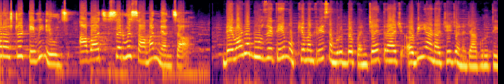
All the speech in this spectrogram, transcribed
महाराष्ट्र टीव्ही न्यूज आवाज सर्वसामान्यांचा. देवाडा भुज येथे मुख्यमंत्री समृद्ध पंचायत राज अभियानाची जनजागृती.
